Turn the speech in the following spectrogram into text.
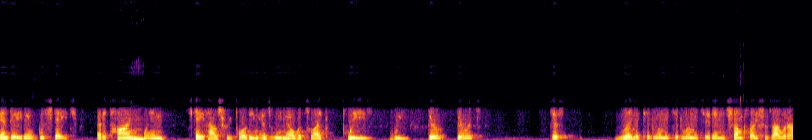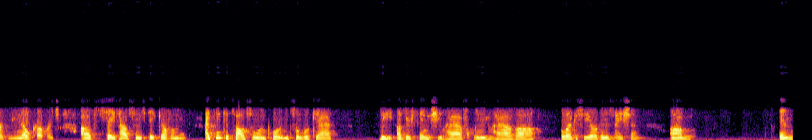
and data with states at a time mm-hmm. when state house reporting, as we know, it's like, please, we there there is just limited, limited, limited, and in some places I would argue no coverage of state house and state government. I think it's also important to look at the other things you have when you have a legacy organization. Um, and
